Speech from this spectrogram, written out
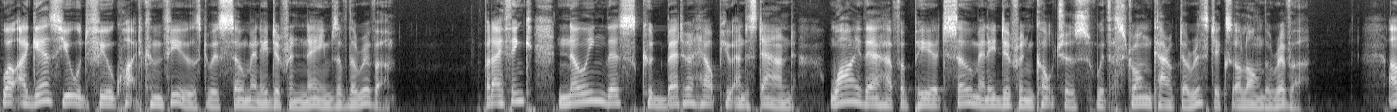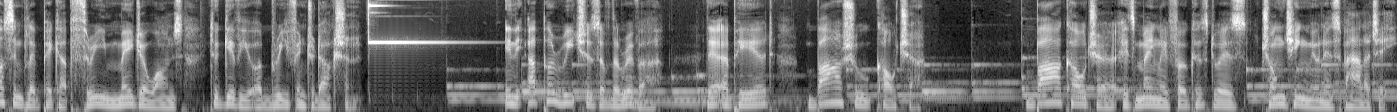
Well, I guess you would feel quite confused with so many different names of the river. But I think knowing this could better help you understand why there have appeared so many different cultures with strong characteristics along the river. I'll simply pick up three major ones to give you a brief introduction. In the upper reaches of the river, there appeared Ba Shu culture. Ba culture is mainly focused with Chongqing municipality,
